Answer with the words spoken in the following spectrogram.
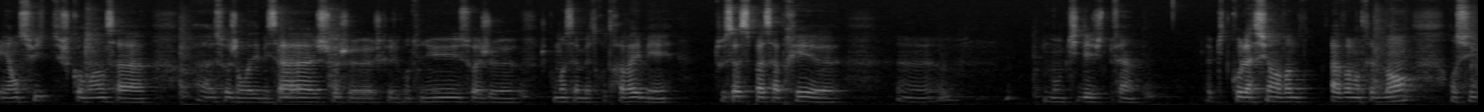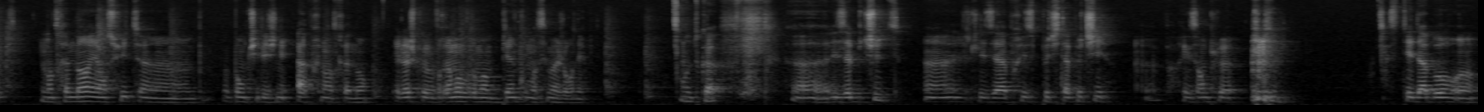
Et ensuite, je commence à, soit j'envoie des messages, soit je, je, je continue, soit je, commence à me mettre au travail, mais tout ça se passe après euh, mon petit enfin, la petite collation avant, avant l'entraînement, ensuite l'entraînement et ensuite un bon petit déjeuner après l'entraînement. Et là, je peux vraiment, vraiment bien commencer ma journée. En tout cas, euh, les habitudes, euh, je les ai apprises petit à petit. Euh, par exemple, c'était d'abord,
